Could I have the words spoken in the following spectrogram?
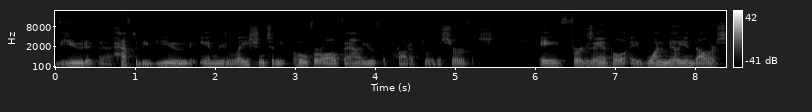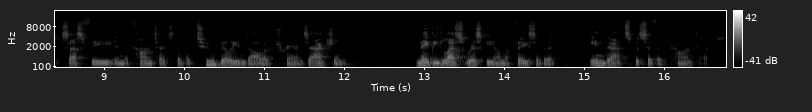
viewed uh, have to be viewed in relation to the overall value of the product or the service. A, for example, a $1 million success fee in the context of a $2 billion transaction may be less risky on the face of it in that specific context.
